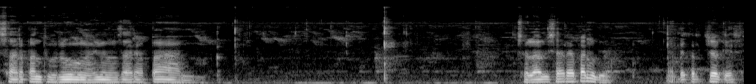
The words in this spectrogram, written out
Sarapan durung ayo nang sarapan. Jalan sarapan gue sampai kerja guys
